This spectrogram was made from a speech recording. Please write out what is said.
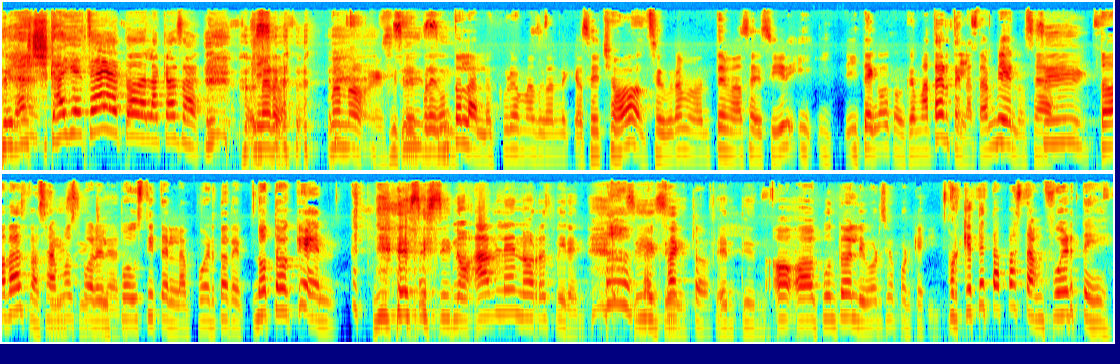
Mira, sh, cállate toda la casa. O Claro. sea, No, no, si te pregunto sí. la locura más grande que has hecho, seguramente me vas a decir y, y- y tengo con qué matártela también. O sea, Sí. todas pasamos por el post-it en la puerta de no toquen. sí, sí, no hablen, no respiren. Sí, Exacto. Entiendo. O, o al punto del divorcio, porque ¿por qué te tapas tan fuerte?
